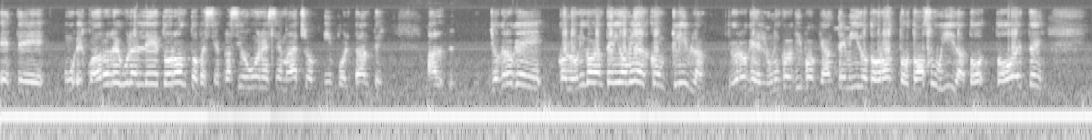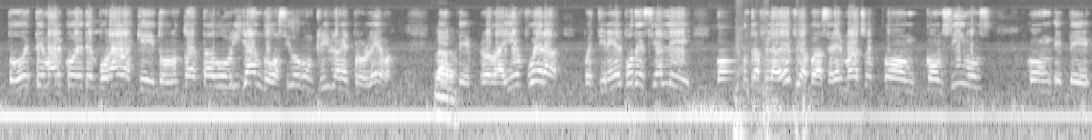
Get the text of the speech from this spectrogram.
este el cuadro regular de Toronto pues siempre ha sido bueno ese macho importante. yo creo que con lo único que han tenido miedo es con Cleveland. Yo creo que el único equipo que han temido Toronto toda su vida, todo, todo este todo este marco de temporadas que Toronto ha estado brillando ha sido con Cleveland el problema. Este, pero de ahí en fuera, pues tienen el potencial de contra Filadelfia para hacer el macho con, con Simmons, con este,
